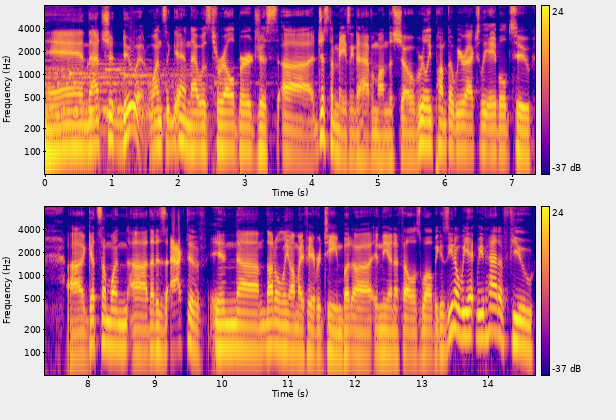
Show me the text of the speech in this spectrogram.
And that should do it. Once again, that was Terrell Burgess. Uh, just amazing to have him on the show. Really pumped that we were actually able to uh, get someone uh, that is active in um, not only on my favorite team, but uh, in the NFL as well. Because you know we we've had a few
